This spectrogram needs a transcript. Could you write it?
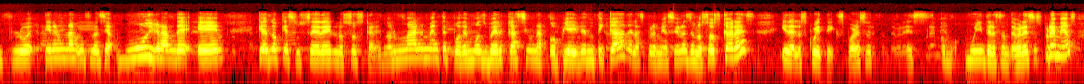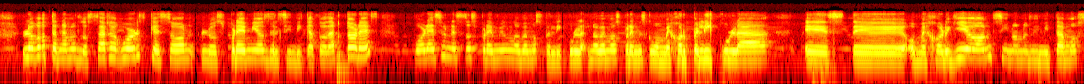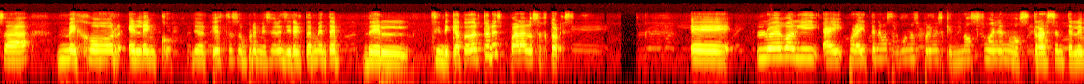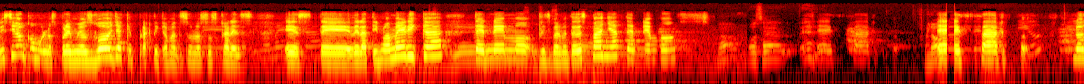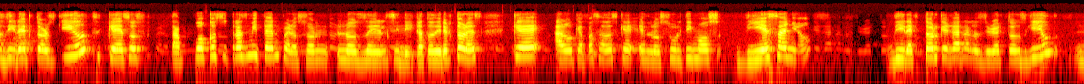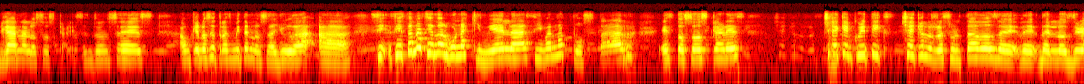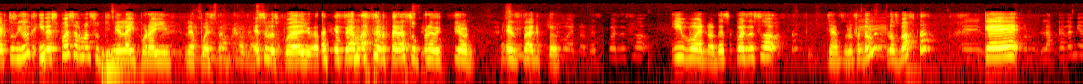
tienen una influencia muy grande en qué es lo que sucede en los Óscares. Normalmente podemos ver casi una copia idéntica de las premiaciones de los Óscares y de los Critics, por eso es como muy interesante ver esos premios. Luego tenemos los SAG Awards, que son los premios del sindicato de actores. Por eso en estos premios no vemos película, no vemos premios como mejor película, este, o mejor guion, sino nos limitamos a mejor elenco, ya que estas son premiaciones directamente del sindicato de actores para los actores. Eh, Luego hay, por ahí tenemos algunos premios que no suelen mostrarse en televisión, como los premios Goya, que prácticamente son los Óscares este, de Latinoamérica. Tenemos, principalmente de España, tenemos... Exacto. Exacto. Los Directors Guild, que esos tampoco se transmiten, pero son los del sindicato de directores, que algo que ha pasado es que en los últimos 10 años director que gana los Directors Guild gana los Oscars. Entonces, aunque no se transmiten, nos ayuda a... Si, están haciendo alguna quiniela, si van a apostar estos Oscars, chequen Critics, chequen los resultados de, los Directors Guild y después arman su quiniela y por ahí le apuestan. Eso les puede ayudar a que sea más certera su predicción. Exacto. Y bueno, después de eso, ya solo falta uno, los BAFTA, que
